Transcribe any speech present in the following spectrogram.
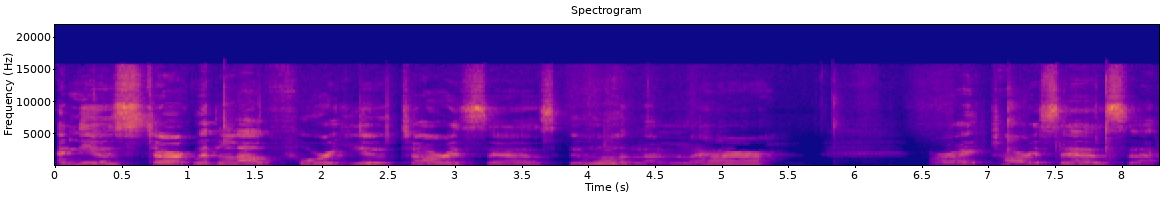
a new start with love for you, Tauruses. Ooh la la. All right, Tauruses.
